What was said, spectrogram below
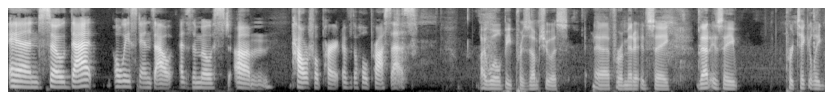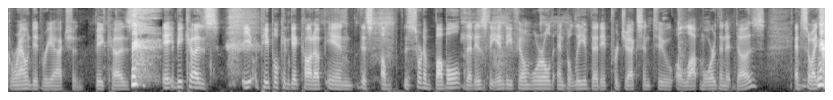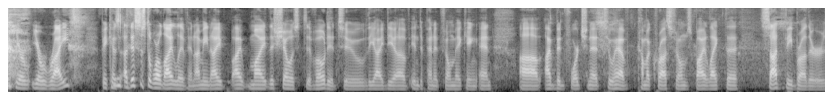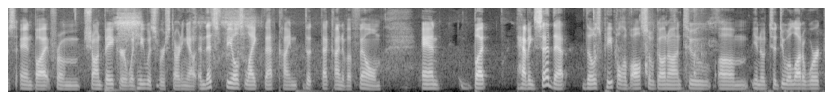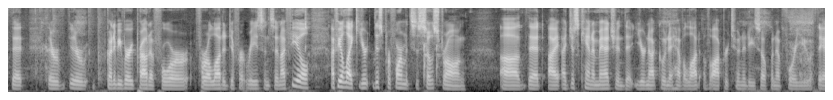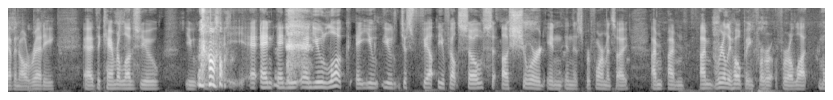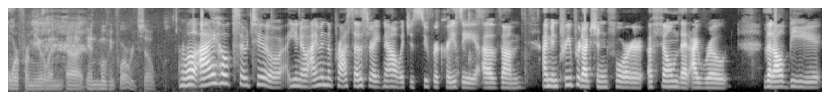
And so that always stands out as the most um, powerful part of the whole process. I will be presumptuous uh, for a minute and say that is a particularly grounded reaction because it, because people can get caught up in this uh, this sort of bubble that is the indie film world and believe that it projects into a lot more than it does, and so I think you're you're right because uh, this is the world I live in. I mean, I, I my this show is devoted to the idea of independent filmmaking, and uh, I've been fortunate to have come across films by like the Safdie brothers and by from Sean Baker when he was first starting out, and this feels like that kind that that kind of a film. And but having said that, those people have also gone on to um, you know to do a lot of work that they're they're going to be very proud of for for a lot of different reasons. And I feel I feel like your this performance is so strong uh, that I, I just can't imagine that you're not going to have a lot of opportunities open up for you if they haven't already. Uh, the camera loves you. You, you and and you and you look uh, you you just felt you felt so assured in in this performance. I I'm I'm I'm really hoping for for a lot more from you and uh, in moving forward. So. Well, I hope so too. You know, I'm in the process right now, which is super crazy. Of um, I'm in pre-production for a film that I wrote that I'll be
